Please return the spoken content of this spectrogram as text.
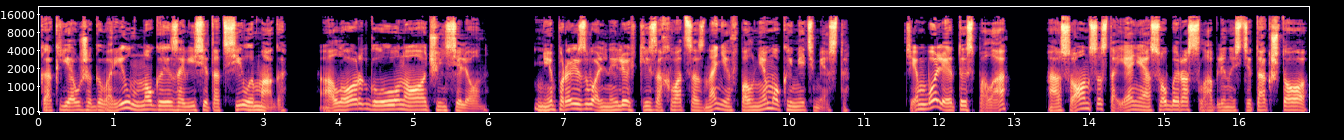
Как я уже говорил, многое зависит от силы мага. А лорд Глун очень силен. Непроизвольный легкий захват сознания вполне мог иметь место. Тем более ты спала, а сон — состояние особой расслабленности, так что...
